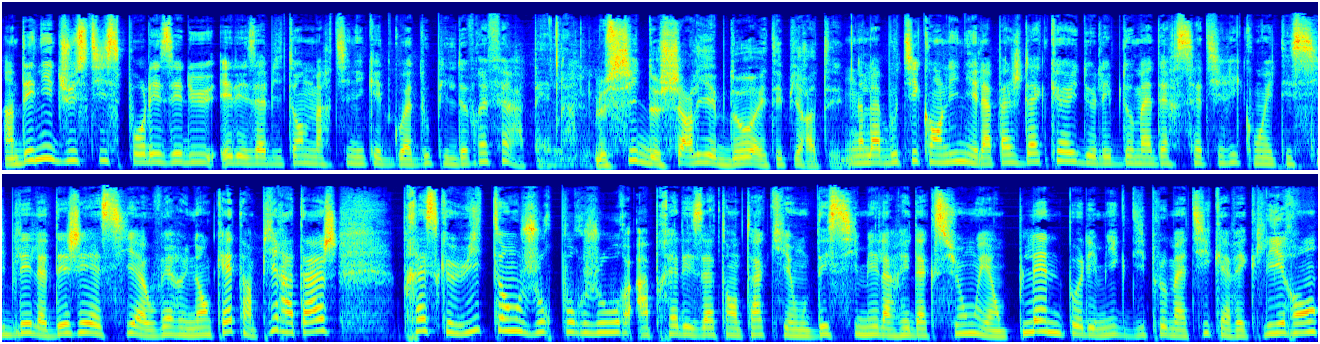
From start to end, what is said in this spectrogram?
un déni de justice pour les élus et les habitants de Martinique et de Guadeloupe. Ils devraient faire appel. Le site de Charlie Hebdo a été piraté. La boutique en ligne et la page d'accueil de l'hebdomadaire satirique ont été ciblées. La DGSI a ouvert une enquête, un piratage presque huit ans jour pour jour après les attentats qui ont décimé la rédaction et en pleine polémique diplomatique avec l'Iran.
